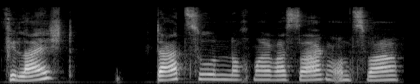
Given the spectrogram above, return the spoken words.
vielleicht dazu noch mal was sagen und zwar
